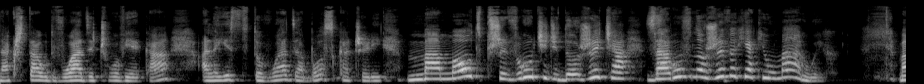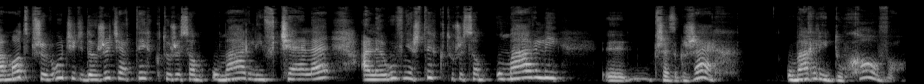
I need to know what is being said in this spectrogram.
na kształt władzy człowieka, ale jest to władza boska, czyli ma moc przywrócić do życia zarówno żywych, jak i umarłych. Ma moc przywrócić do życia tych, którzy są umarli w ciele, ale również tych, którzy są umarli y, przez grzech umarli duchowo.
